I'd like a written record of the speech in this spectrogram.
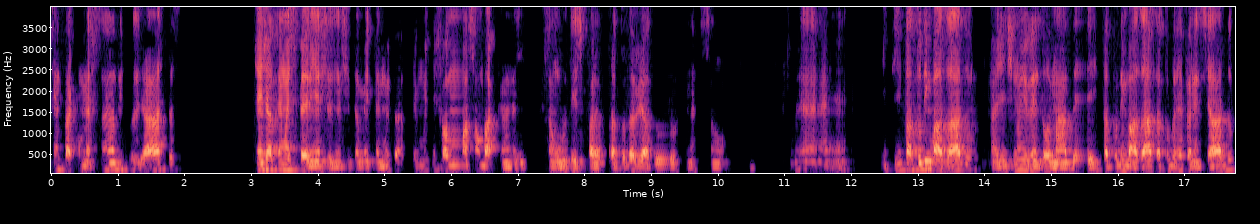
quem está começando, entusiastas. Quem já tem uma experiência assim, também tem muita, tem muita informação bacana aí, são úteis para, para todo aviador, né? São é, e está tudo embasado, a gente não inventou nada, está tudo embasado, está tudo referenciado.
